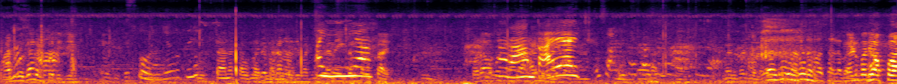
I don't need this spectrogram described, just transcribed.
हात बघा गणपतीचे अय्या. राम काय आहे गणपती बाप्पा.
